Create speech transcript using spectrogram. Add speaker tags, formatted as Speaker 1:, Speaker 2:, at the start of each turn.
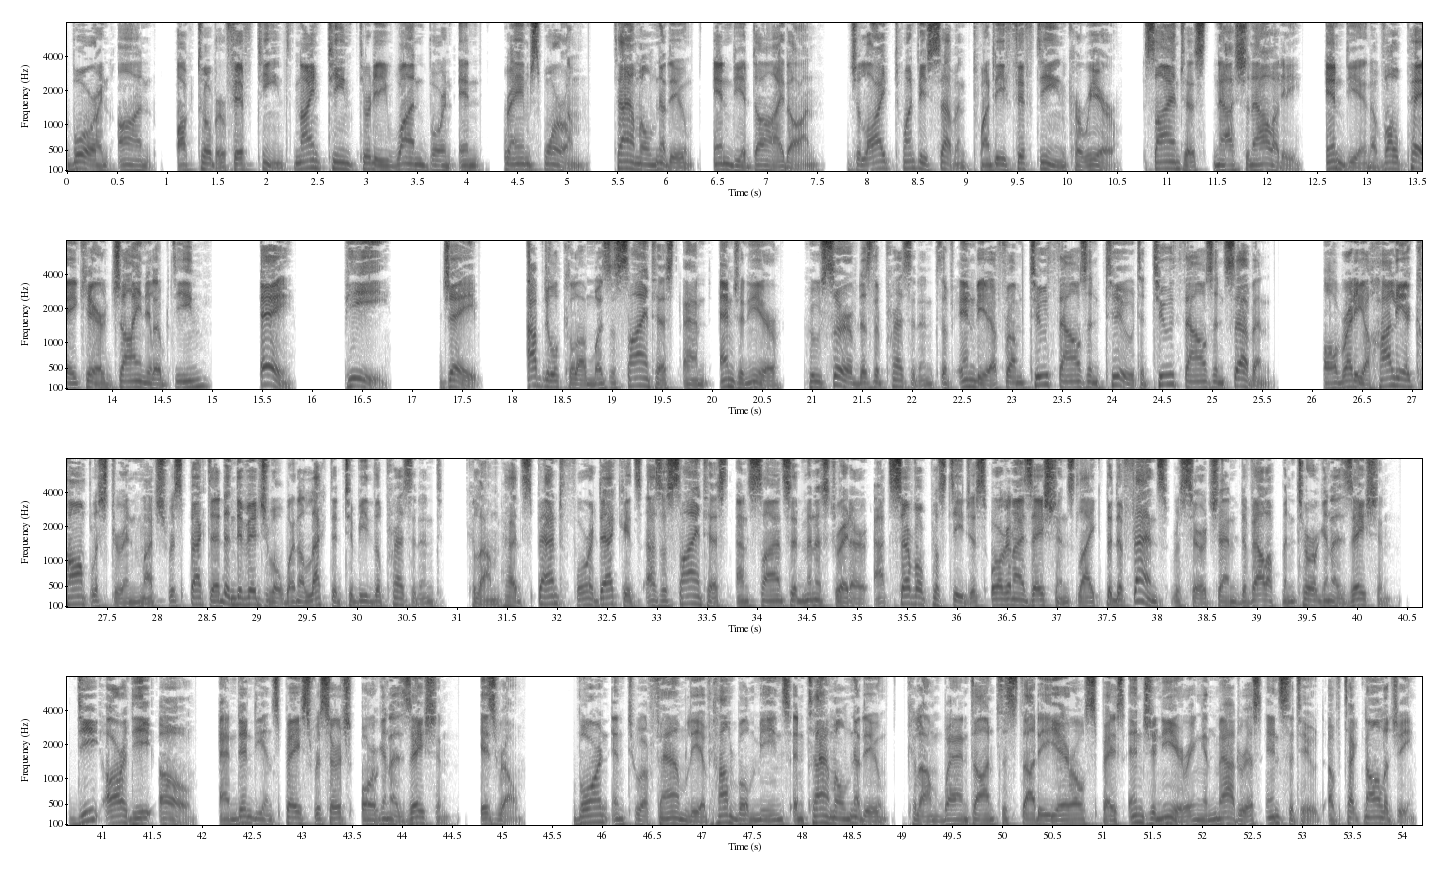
Speaker 1: born on October 15, 1931 born in Rameswaram, Tamil Nadu, India died on July 27, 2015 career, scientist nationality, Indian Avul Pakir Jainulabdeen. A. P. J. Abdul Kalam was a scientist and engineer, who served as the President of India from 2002 to 2007. Already a highly accomplished and much respected individual when elected to be the president, Kalam had spent four decades as a scientist and science administrator at several prestigious organizations like the Defense Research and Development Organization, DRDO, and Indian Space Research Organization, ISRO. Born into a family of humble means in Tamil Nadu, Kalam went on to study aerospace engineering in Madras Institute of Technology.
